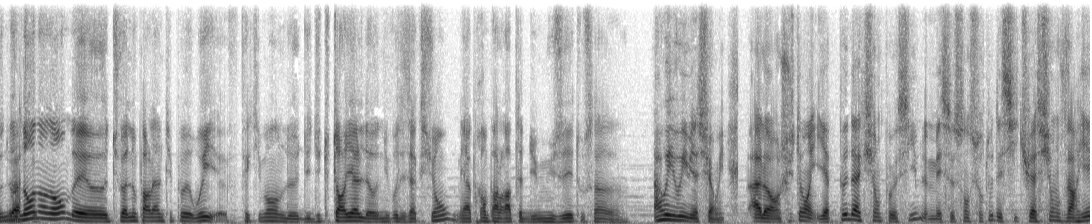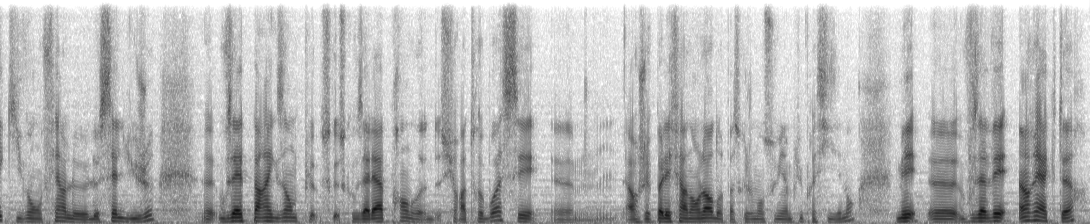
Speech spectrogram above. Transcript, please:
Euh, de non, non, non, mais euh, tu vas nous parler un petit peu, oui, effectivement, le- du, du tutoriel au niveau des actions, mais après on parlera peut-être du musée, tout ça. Ah oui, oui, bien sûr, oui. Alors justement, il y a peu d'actions possibles, mais ce sont surtout des situations variées qui vont faire le, le sel du jeu. Euh, vous avez par exemple, ce que, ce que vous allez apprendre de- sur Atrebois, c'est... euh, alors je vais pas les faire dans l'ordre parce que je m'en souviens plus précisément, mais euh, vous avez un réacteur.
